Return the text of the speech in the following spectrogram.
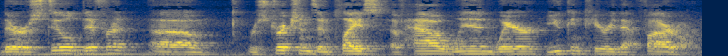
there are still different um, restrictions in place of how, when, where you can carry that firearm.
